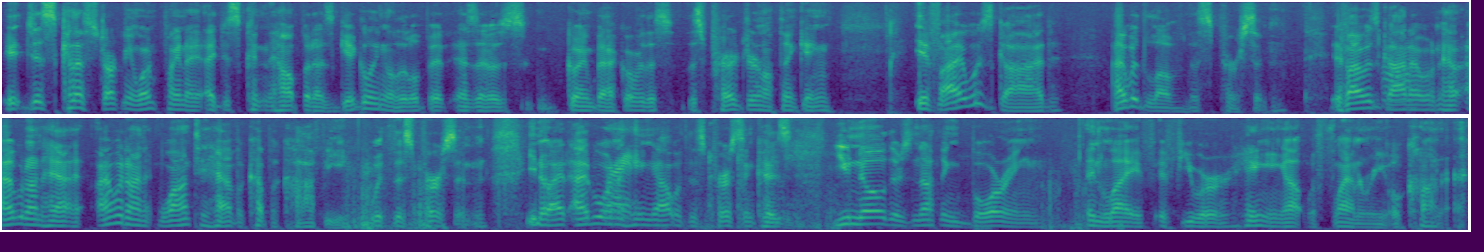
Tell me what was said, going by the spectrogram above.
it just kind of struck me at one point. I, I, just couldn't help it. I was giggling a little bit as I was going back over this this prayer journal, thinking, if I was God, I would love this person. If I was God, I would have, I would on have, I would on, want to have a cup of coffee with this person. You know, I'd, I'd want right. to hang out with this person because you know there's nothing boring in life if you were hanging out with Flannery O'Connor.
